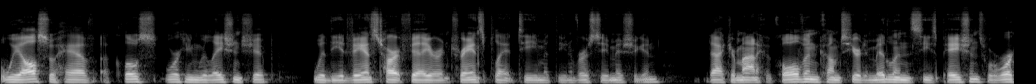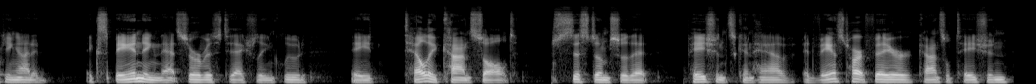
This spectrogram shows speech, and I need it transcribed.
we also have a close working relationship with the advanced heart failure and transplant team at the University of Michigan. Dr. Monica Colvin comes here to Midland and sees patients. We're working on expanding that service to actually include a teleconsult system so that patients can have advanced heart failure consultation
